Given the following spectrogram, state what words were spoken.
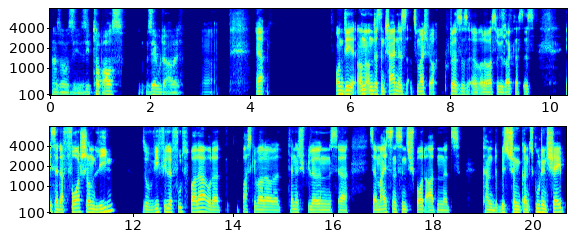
Also sie, sieht top aus, sehr gute Arbeit. Ja. Ja. Und, die, und, und das Entscheidende ist zum Beispiel auch, dass es, äh, oder was du gesagt hast, ist, ist er davor schon lean? So wie viele Fußballer oder Basketballer oder Tennisspielerinnen ist ja, ist ja meistens sind Sportarten jetzt, kann, du bist schon ganz gut in Shape,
